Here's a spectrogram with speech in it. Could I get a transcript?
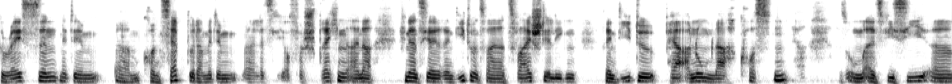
geraced sind mit dem ähm, Konzept oder mit dem äh, letztlich auch Versprechen einer finanziellen Rendite, und zwar einer zweistelligen Rendite per annum nach Kosten. Ja. Also um als VC äh,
